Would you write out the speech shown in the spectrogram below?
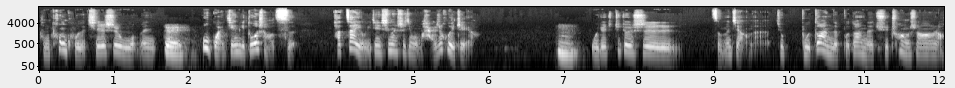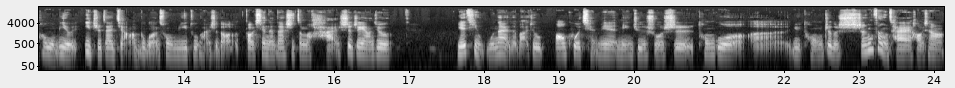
很痛苦的，其实是我们对不管经历多少次，他再有一件新的事情，我们还是会这样。嗯，我觉得这就是怎么讲呢？就不断的、不断的去创伤，然后我们也一直在讲了，不管从迷途还是到到现在，但是怎么还是这样，就也挺无奈的吧？就包括前面明君说是通过呃女童这个身份才好像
